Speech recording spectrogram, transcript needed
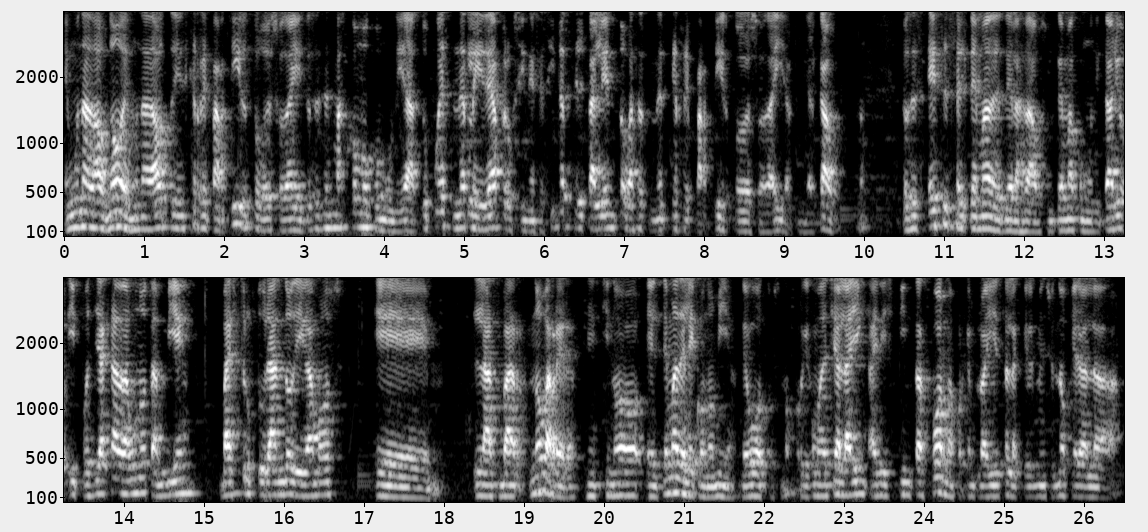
En una DAO no, en una DAO tienes que repartir todo eso de ahí, entonces es más como comunidad. Tú puedes tener la idea, pero si necesitas el talento vas a tener que repartir todo eso de ahí al fin y al cabo. ¿no? Entonces, ese es el tema de, las DAOs, un tema comunitario y pues ya cada uno también va estructurando, digamos, eh, las bar no barreras, sino el tema de la economía, de votos, ¿no? Porque como decía Lain, hay distintas formas, por ejemplo, ahí está la que él mencionó, que era la,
